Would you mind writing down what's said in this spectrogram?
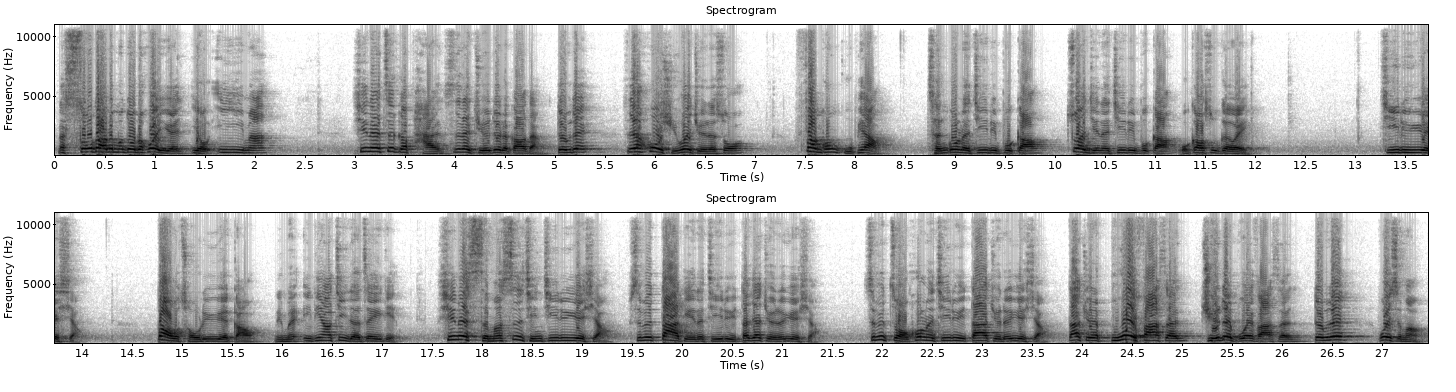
那收到那么多的会员有意义吗？现在这个盘是在绝对的高档，对不对？大家或许会觉得说，放空股票成功的几率不高，赚钱的几率不高。我告诉各位，几率越小，报酬率越高。你们一定要记得这一点。现在什么事情几率越小，是不是大跌的几率大家觉得越小？是不是走空的几率大家觉得越小？大家觉得不会发生，绝对不会发生，对不对？为什么？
